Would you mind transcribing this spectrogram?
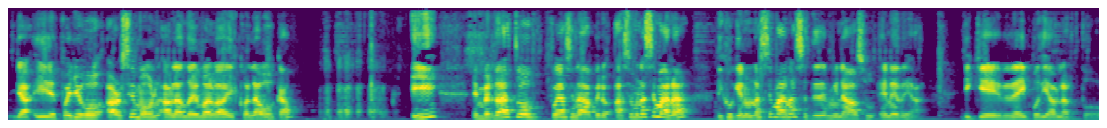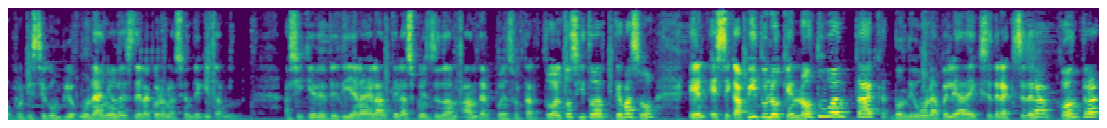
Ya, y después llegó R. Simone hablando de malvadis con la boca. Y en verdad esto fue hace nada, pero hace una semana dijo que en una semana se terminaba su NDA y que desde ahí podía hablar todo, porque se cumplió un año desde la coronación de Kitamin. Así que desde día en adelante las Queens de Down Under pueden soltar todo el tosito que pasó en ese capítulo que no tuvo Untack, donde hubo una pelea de etcétera, etcétera, contra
